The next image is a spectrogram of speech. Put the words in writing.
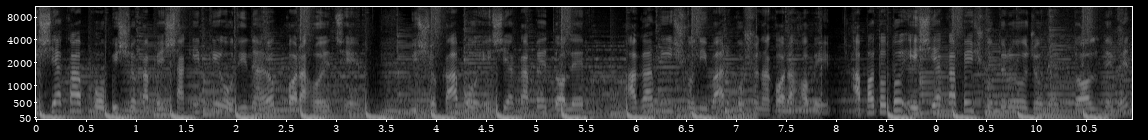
এশিয়া কাপ ও বিশ্বকাপে সাকিবকে অধিনায়ক করা হয়েছে। বিশ্বকাপ ও এশিয়া কাপে দলের আগামী শনিবার ঘোষণা করা হবে। আপাতত এশিয়া কাপে সতেরো জনের দল দেবেন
